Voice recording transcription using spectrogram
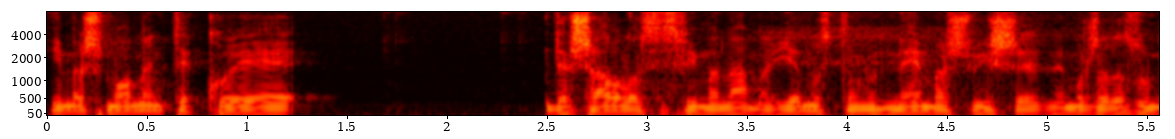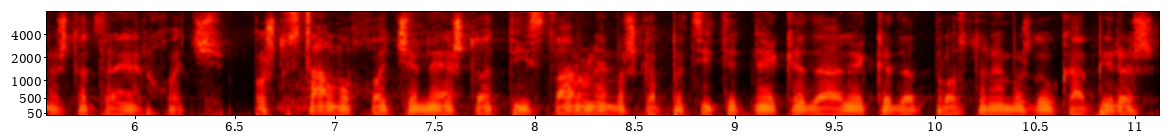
imaš momente koje dešavalo se svima nama. Jednostavno nemaš više, ne možeš da razumeš šta trener hoće. Pošto stalno hoće nešto, a ti stvarno nemaš kapacitet nekada, nekada prosto ne možeš da ukapiraš. I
